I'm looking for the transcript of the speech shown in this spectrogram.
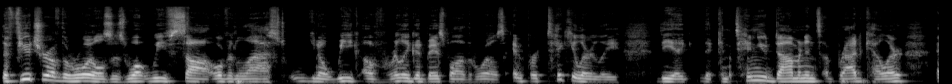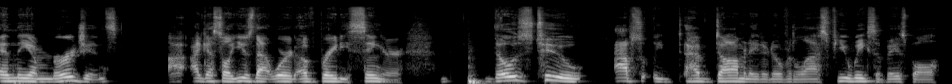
the future of the Royals is what we've saw over the last you know week of really good baseball of the Royals, and particularly the the continued dominance of Brad Keller and the emergence. I guess I'll use that word of Brady Singer. Those two absolutely have dominated over the last few weeks of baseball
